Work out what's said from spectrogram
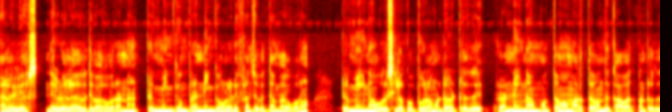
ஹலோ வியர்ஸ் இந்த வீடியோவில் அதை பற்றி பார்க்க போகிறோன்னா ட்ரிம்மிங்க்கும் ரன்னிங்க்கும் உள்ள டிஃப்ரென்ஸை பற்றி தான் பார்க்க போகிறோம் ட்ரிம்மிங்னா ஒரு சில கொப்புகளை மட்டும் வெட்டுறது. ரன்னிங்னா மொத்தமாக மரத்தை வந்து கவாத் பண்ணுறது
